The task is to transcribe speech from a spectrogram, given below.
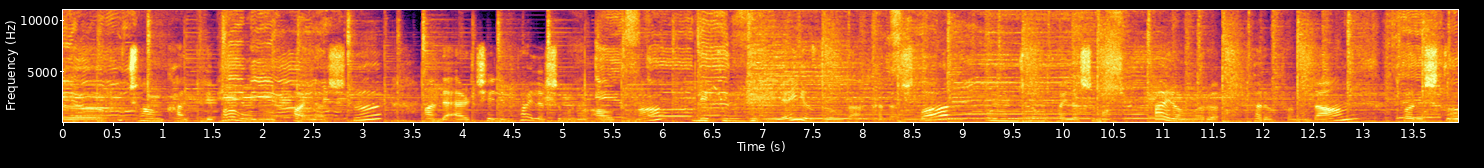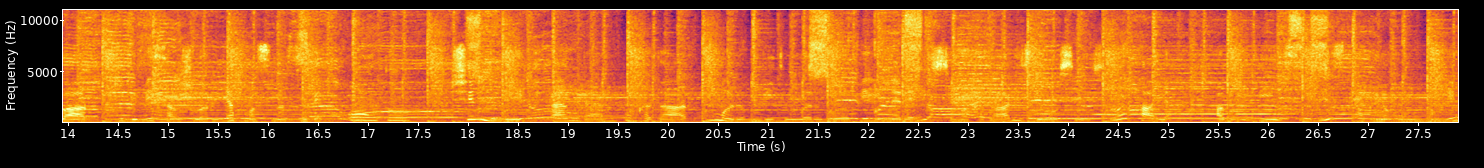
e, uçan kalpli balonu paylaştı. Hande Erçel'in paylaşımının altına iletildi diye yazıldı arkadaşlar. Oyuncunun paylaşımı hayranları tarafından barıştılar gibi mesajları yapmasına sebep oldu. Şimdilik benden bu kadar. Umarım videolarımı beğenerek sona kadar izliyorsunuzdur. Hala abone değilseniz abone olmayı,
